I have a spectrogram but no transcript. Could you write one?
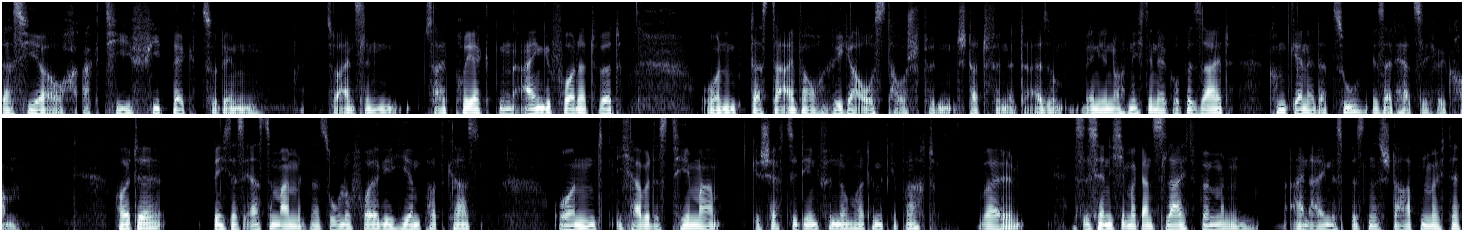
dass hier auch aktiv Feedback zu den zu einzelnen Zeitprojekten eingefordert wird und dass da einfach auch ein reger Austausch find, stattfindet. Also wenn ihr noch nicht in der Gruppe seid, kommt gerne dazu. Ihr seid herzlich willkommen. Heute bin ich das erste Mal mit einer Solo-Folge hier im Podcast und ich habe das Thema Geschäftsideenfindung heute mitgebracht, weil es ist ja nicht immer ganz leicht, wenn man ein eigenes Business starten möchte,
